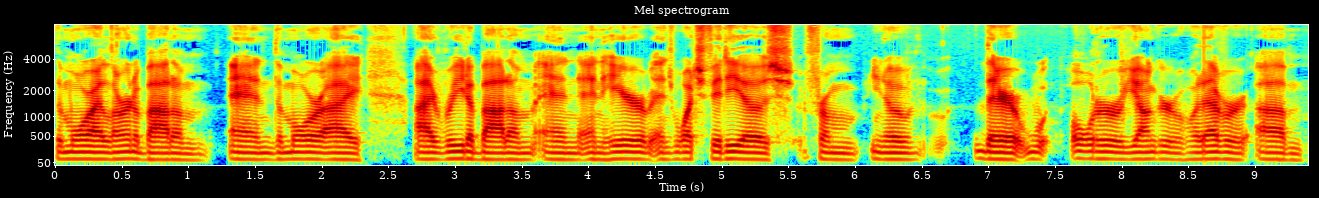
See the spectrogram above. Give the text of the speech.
The more I learn about them, and the more I I read about them and and hear and watch videos from you know their older or younger or whatever. Um,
